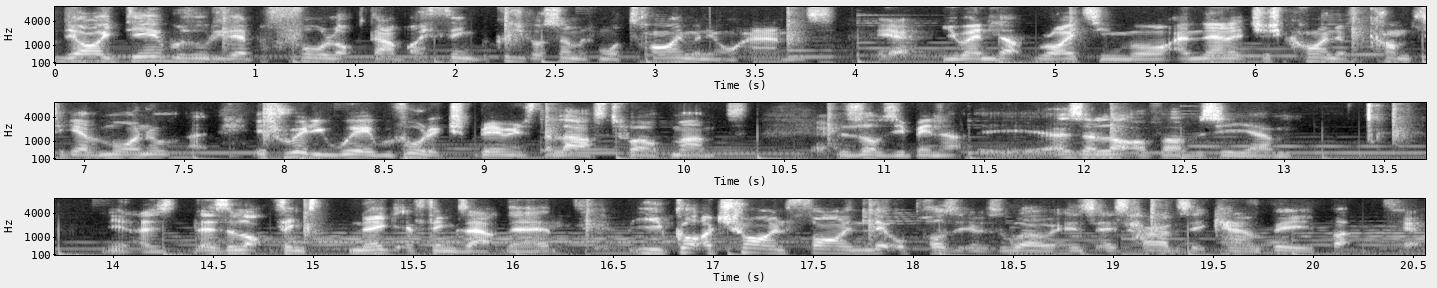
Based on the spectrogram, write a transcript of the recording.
the idea was already there before lockdown, but I think because you've got so much more time in your hands, Yeah, you end up writing more, and then it just kind of come together more. And all- it's really weird. We've all experienced the last twelve months. Yeah. There's obviously been a, there's a lot of obviously. Um, you know, there's, there's a lot of things, negative things out there. You've got to try and find little positives as well, as, as hard as it can be. But Yeah.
